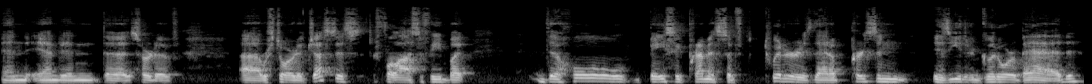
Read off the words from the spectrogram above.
and and in the sort of uh, restorative justice philosophy, but the whole basic premise of Twitter is that a person is either good or bad.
